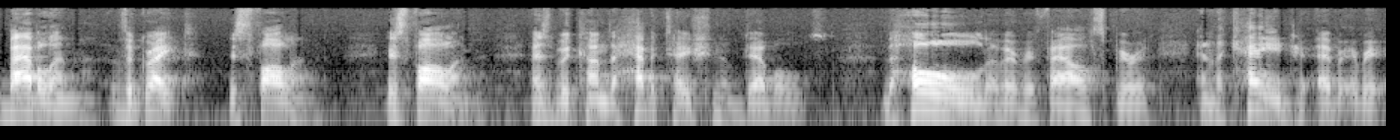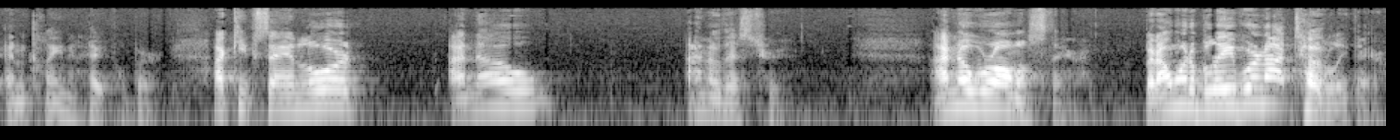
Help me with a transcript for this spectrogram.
Babylon the Great is fallen, is fallen, and has become the habitation of devils, the hold of every foul spirit, and the cage of every unclean and hateful bird. I keep saying, Lord, I know, I know that's true. I know we're almost there, but I want to believe we're not totally there.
